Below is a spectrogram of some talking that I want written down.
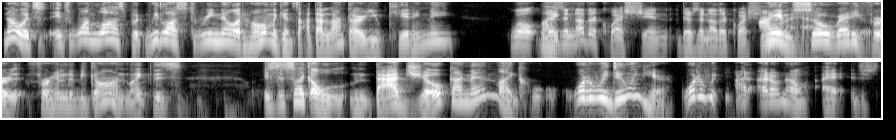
No, it's it's one loss, but we lost 3-0 at home against Atalanta. Are you kidding me? Well, like, there's another question. There's another question. I am I so ready for for him to be gone. Like this is this like a bad joke I'm in? Like what are we doing here? What are we I, I don't know. I just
